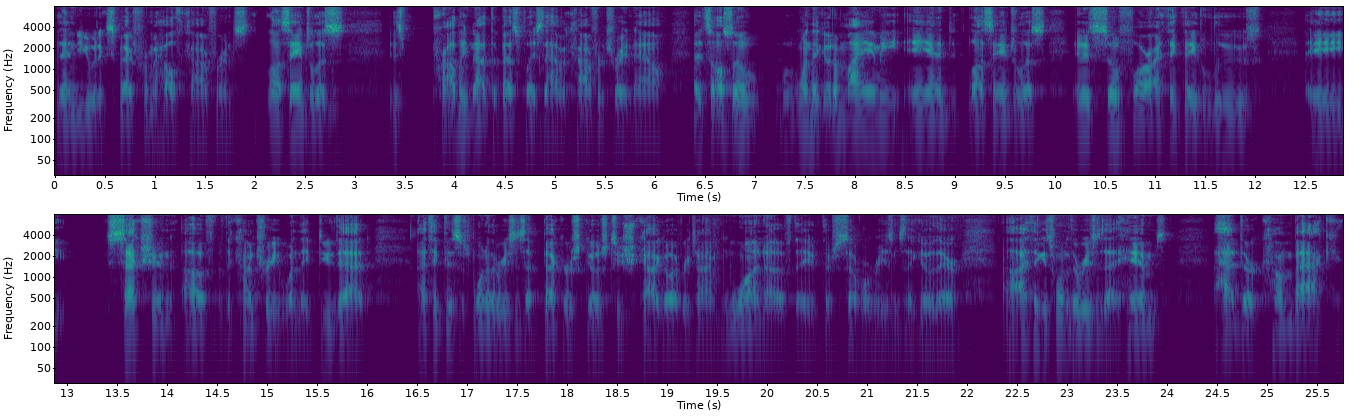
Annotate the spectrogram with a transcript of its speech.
than you would expect from a health conference. Los Angeles is probably not the best place to have a conference right now. It's also when they go to Miami and Los Angeles, it is so far. I think they lose a section of the country when they do that. I think this is one of the reasons that Becker's goes to Chicago every time. One of they there's several reasons they go there. Uh, I think it's one of the reasons that HIMSS had their comeback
